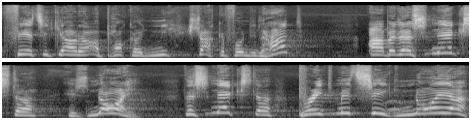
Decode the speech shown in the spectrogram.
40 Jahre Epoche nicht stattgefunden hat. Aber das nächste ist neu. Das nächste bringt mit sich neue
